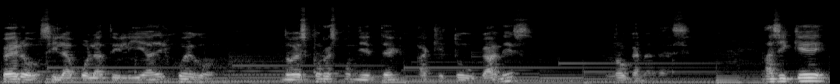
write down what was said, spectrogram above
pero si la volatilidad del juego no es correspondiente a que tú ganes, no ganarás. Así que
